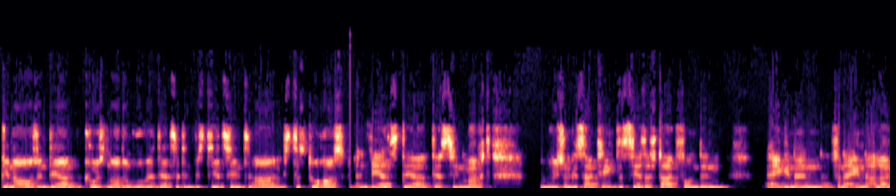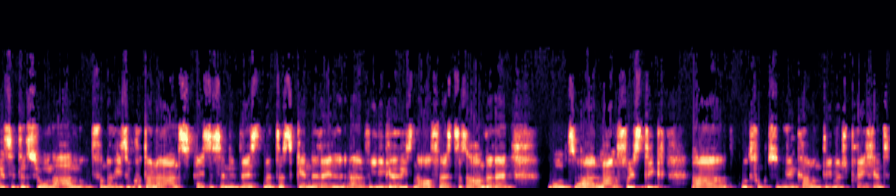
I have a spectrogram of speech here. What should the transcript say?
Genau, also in der Größenordnung, wo wir derzeit investiert sind, äh, ist das durchaus ein Wert, der, der Sinn macht. Wie schon gesagt, hängt das sehr, sehr stark von den eigenen, von der eigenen Anlagesituation an und von der Risikotoleranz. Es ist ein Investment, das generell äh, weniger Risiken aufweist als andere und äh, langfristig äh, gut funktionieren kann und dementsprechend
